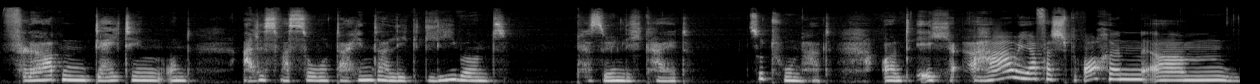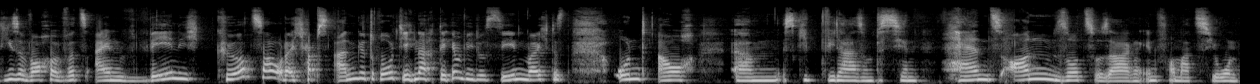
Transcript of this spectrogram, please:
Flirten, Dating und alles, was so dahinter liegt, Liebe und Persönlichkeit zu tun hat. Und ich habe ja versprochen, ähm, diese Woche wird es ein wenig kürzer oder ich habe es angedroht, je nachdem, wie du es sehen möchtest. Und auch ähm, es gibt wieder so ein bisschen hands-on sozusagen Information.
